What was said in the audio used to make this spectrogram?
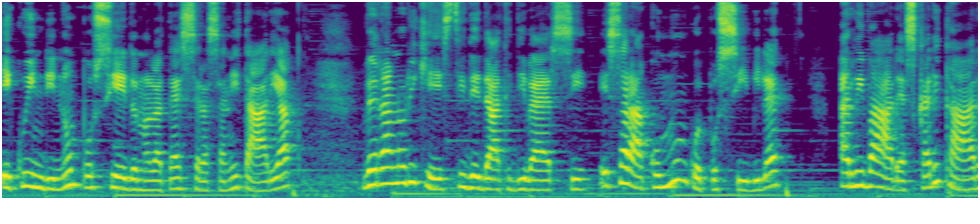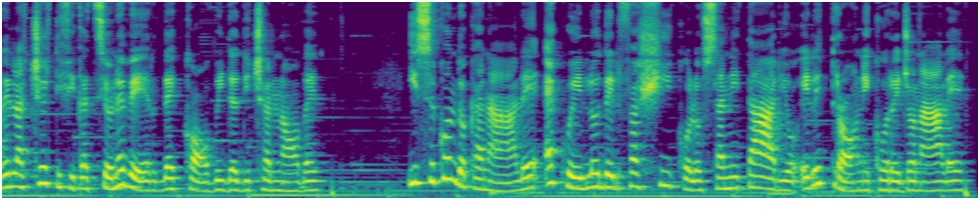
e quindi non possiedono la tessera sanitaria, verranno richiesti dei dati diversi e sarà comunque possibile arrivare a scaricare la certificazione verde Covid-19. Il secondo canale è quello del fascicolo sanitario elettronico regionale.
